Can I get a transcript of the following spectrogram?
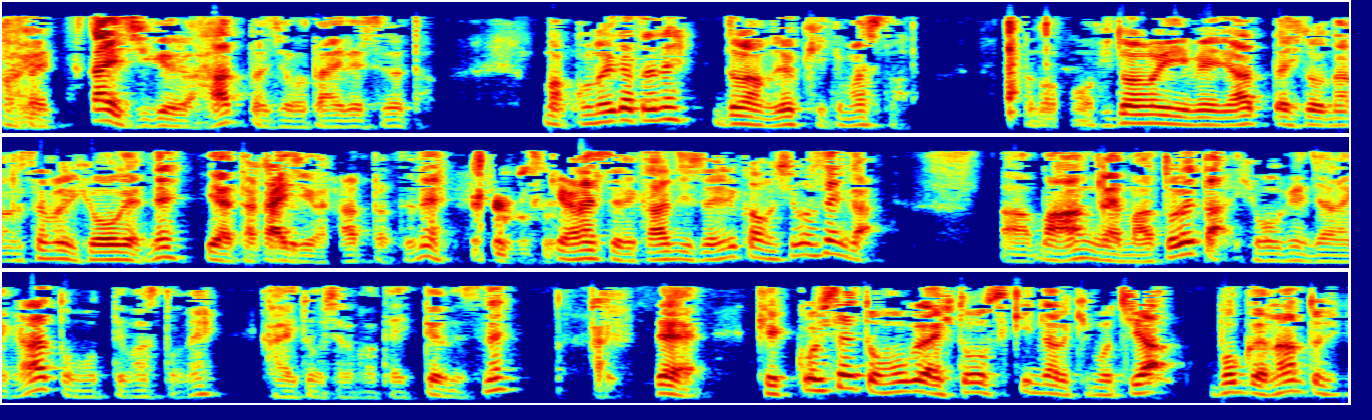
まさに高い授業があった状態ですよと。まあ、この言い方ね、ドラマでよく聞きますと。あの、ひどい目に遭った人を慰める表現ね。いや、高い授業があったってね。突き放してる感じる人いるかもしれませんが、あまあ案外まとめた表現じゃないかなと思ってますとね、回答者の方は言ってるんですね。はい。で、結婚したいと思うぐらい人を好きになる気持ちや、僕が何とし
